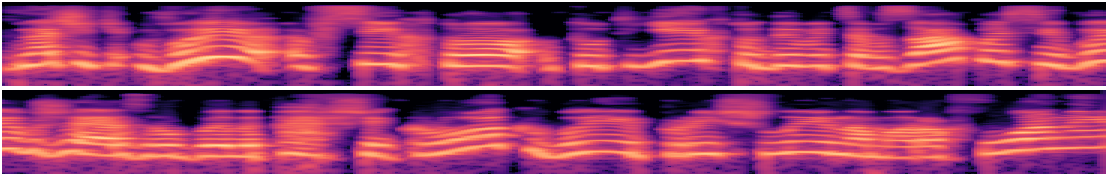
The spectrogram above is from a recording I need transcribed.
Значить, ви всі, хто тут є, хто дивиться в записі, ви вже зробили перший крок, ви прийшли на марафони,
